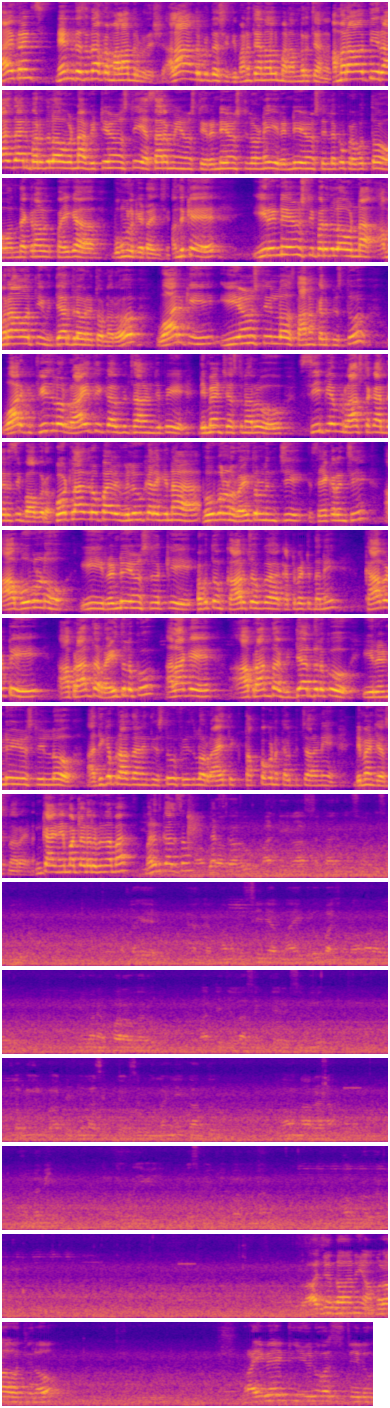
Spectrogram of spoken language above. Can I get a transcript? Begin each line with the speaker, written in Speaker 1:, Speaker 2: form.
Speaker 1: Hi friends నేను Dasharatha from అలా ఆంధ్రప్రదేశ్. అలా ఆంధ్రప్రదేశ్ ఇది. మన ఛానల్ మన అందరి ఛానల్ అమరావతి రాజధాని పరిధిలో ఉన్న విట్ యూనివర్సిటీ ఎస్ఆర్ఎం యూనివర్సిటీ రెండు యూనివర్సిటీలోనే ఈ రెండు యూనివర్సిటీలకు ప్రభుత్వం వంద ఎకరాలకు పైగా భూములు కేటాయించింది. అందుకే ఈ రెండు యూనివర్సిటీ పరిధిలో ఉన్న అమరావతి విద్యార్థులు ఎవరైతే ఉన్నారో వారికి ఈ యూనివర్సిటీల్లో స్థానం కల్పిస్తూ వారికి ఫీజులో రాయితీ కల్పించాలని చెప్పి డిమాండ్ చేస్తున్నారు సిపిఎం రాష్ట్ర కార్యదర్శి బాబురావు. కోట్లాది రూపాయల విలువ కలిగిన భూములను రైతుల నుంచి సేకరించి ఆ భూములను ఈ రెండు యూనివర్సిటీలకి ప్రభుత్వం కారు చౌకగా కట్టబెట్టిందని. కాబట్టి ఆ ప్రాంత రైతులకు అలాగే ఆ ప్రాంత విద్యార్థులకు ఈ రెండు యూనివర్సిటీల్లో అధిక ప్రాధాన్యత ఇస్తూ ఫీజులో రాయితీ తప్పకుండా కల్పించాలని డిమాండ్ చేస్తున్నారు ఆయన. ఇంకా ఆయన ఏం మాట్లాడారు విందామా? మరింత కలిసాం
Speaker 2: బాబు గారు పార్టీ రాష్ట్ర కార్యదర్శి వర్గ సభ్యులు అట్లాగే మన సీనియర్ నాయకులు పాశం రామారావు గారు ఏమని అప్పారావు గారు పార్టీ జిల్లా సెక్రటేరియట్ సభ్యులు ఇట్లా మిగిలిన పార్టీ జిల్లా సెక్రటేరియట్ సభ్యులు లళ్ళీకాంత్ రామనారాయణ రవి అంతా కూడా ఈ ప్రెస్ మీట్లో పాల్గొన్నారు. బాబురావు గారు
Speaker 3: రాజధాని అమరావతిలో ప్రైవేట్ యూనివర్సిటీలు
